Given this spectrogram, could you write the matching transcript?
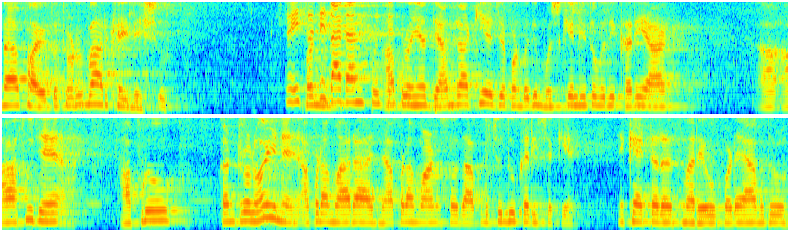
ના ફાવ્યું તો થોડું બહાર ખાઈ લઈશું. આપણે અહીંયા ધ્યાન રાખીએ છીએ પણ બધી મુશ્કેલી તો બધી ખરી. આ આ શું છે? આપણું કંટ્રોલ હોય ને આપણા મહારાજ ને આપણા માણસો તો આપણે જુદું કરી શકીએ. એ કેટરસમાં રહેવું પડે આ બધું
